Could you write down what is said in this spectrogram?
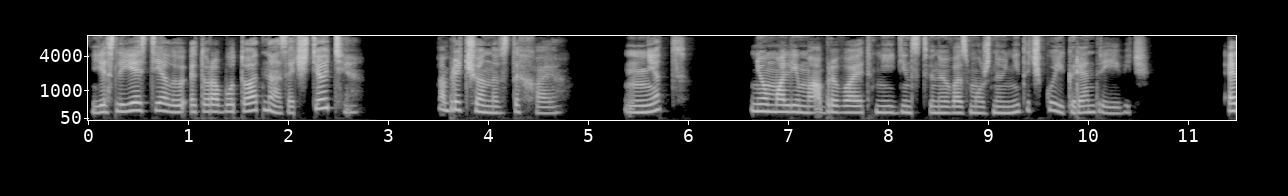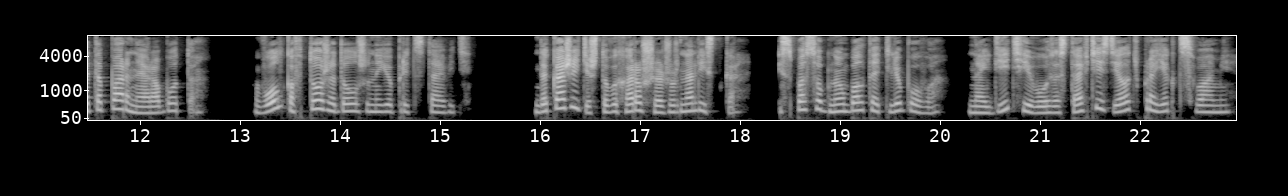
Если я сделаю эту работу одна, зачтете? Обреченно вздыхаю. Нет. Неумолимо обрывает мне единственную возможную ниточку Игорь Андреевич. Это парная работа. Волков тоже должен ее представить. Докажите, что вы хорошая журналистка и способна уболтать любого. Найдите его и заставьте сделать проект с вами.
